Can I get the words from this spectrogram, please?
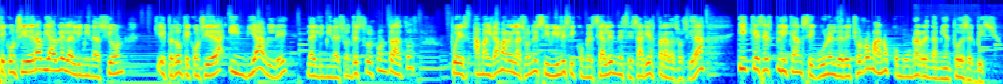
que considera viable la eliminación, que, perdón, que considera inviable la eliminación de estos contratos, pues amalgama relaciones civiles y comerciales necesarias para la sociedad y que se explican según el derecho romano como un arrendamiento de servicio.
